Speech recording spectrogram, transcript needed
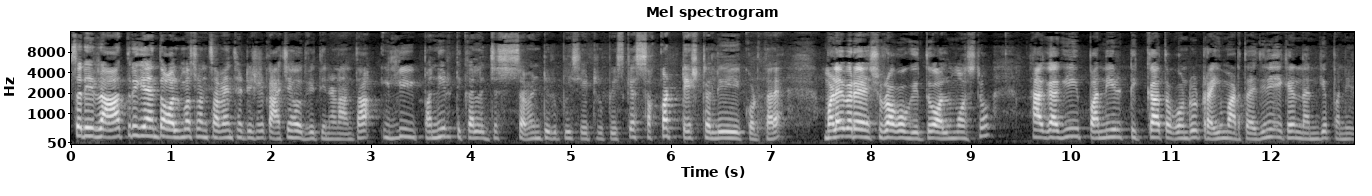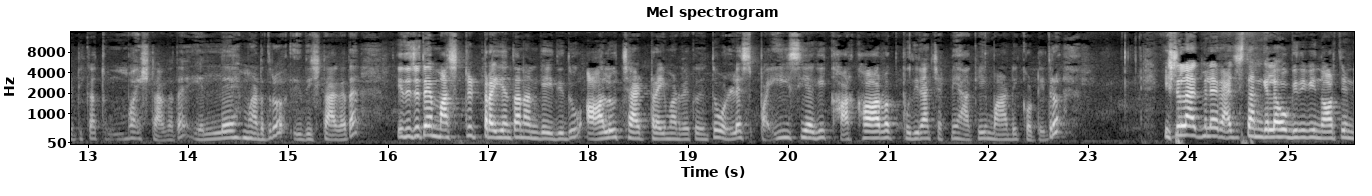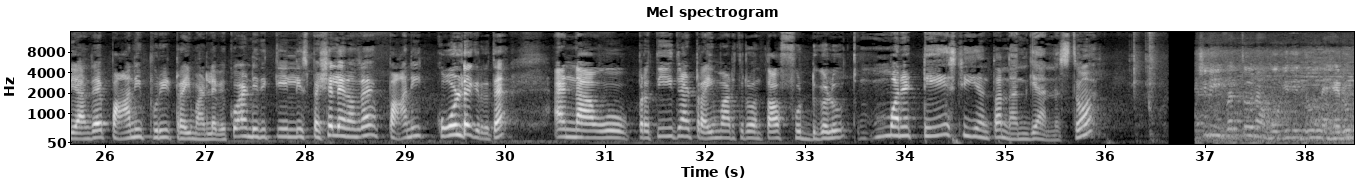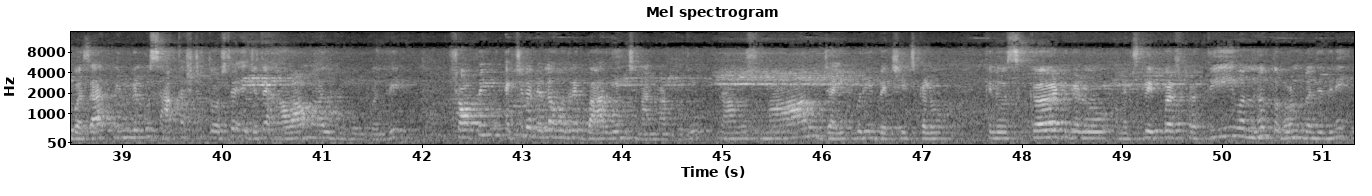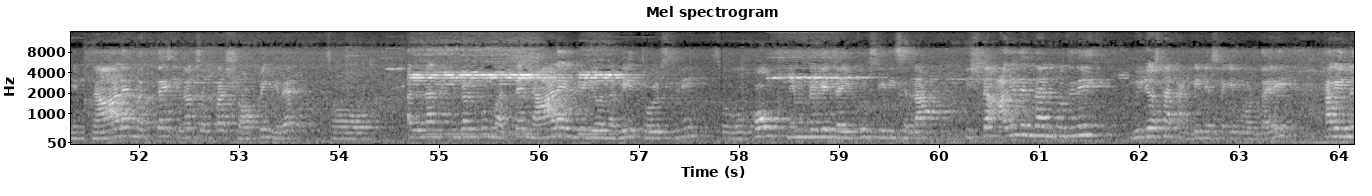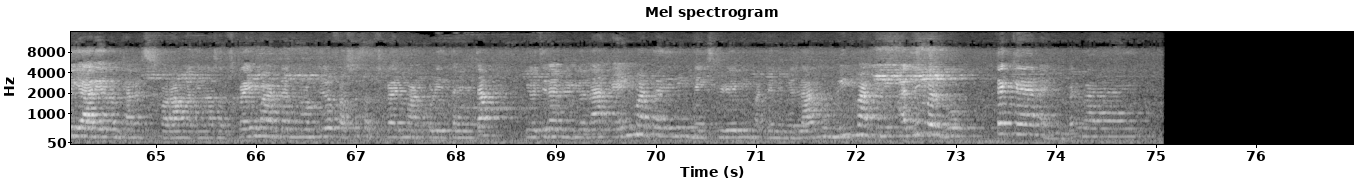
ಸರಿ, ರಾತ್ರಿಗೆ ಅಂತ ಆಲ್ಮೋಸ್ಟ್ ಒಂದು ಸೆವೆನ್ ತರ್ಟಿ ಅಷ್ಟಕ್ಕೆ ಆಚೆ ಹೋದ್ವಿ, ತಿನ್ನೋಣ ಅಂತ. ಇಲ್ಲಿ ಪನ್ನೀರ್ ಟಿಕ್ಕಲ್ಲಿ ಜಸ್ಟ್ ಸೆವೆಂಟಿ ರುಪೀಸ್ ಏಯ್ಟಿ ರುಪೀಸ್ಗೆ ಸಖತ್ ಟೇಸ್ಟಲ್ಲಿ ಕೊಡ್ತಾರೆ. ಮಳೆ ಬೇರೆ ಶುರುವಾಗೋಗಿತ್ತು ಆಲ್ಮೋಸ್ಟು ಹಾಗಾಗಿ ಪನ್ನೀರ್ ಟಿಕ್ಕಾ ತೊಗೊಂಡು ಟ್ರೈ ಮಾಡ್ತಾ ಇದ್ದೀನಿ. ಏಕೆಂದರೆ ನನಗೆ ಪನ್ನೀರ್ ಟಿಕ್ಕಾ ತುಂಬ ಇಷ್ಟ ಆಗುತ್ತೆ. ಎಲ್ಲೇ ಮಾಡಿದ್ರು ಇಷ್ಟ ಆಗುತ್ತೆ. ಇದ್ರ ಜೊತೆ ಮಸ್ಟ್ ಟ್ರೈ ಅಂತ ನನಗೆ ಇದ್ದಿದ್ದು ಆಲೂ ಚಾಟ್ ಟ್ರೈ ಮಾಡಬೇಕು ಅಂತ ಒಳ್ಳೆ ಸ್ಪೈಸಿಯಾಗಿ ಖಾರ ಖಾರವಾಗಿ ಪುದೀನ ಚಟ್ನಿ ಹಾಕಿ ಮಾಡಿ ಕೊಟ್ಟಿದ್ರು. ಇಷ್ಟೆಲ್ಲ ಆದಮೇಲೆ ರಾಜಸ್ಥಾನ್ಗೆಲ್ಲ ಹೋಗಿದ್ದೀವಿ ನಾರ್ತ್ ಇಂಡಿಯಾ ಅಂದರೆ ಪಾನಿಪುರಿ ಟ್ರೈ ಮಾಡಲೇಬೇಕು. ಆ್ಯಂಡ್ ಇದಕ್ಕೆ ಇಲ್ಲಿ ಸ್ಪೆಷಲ್ ಏನಂದರೆ ಪಾನಿ ಕೋಲ್ಡಾಗಿರುತ್ತೆ ಆ್ಯಂಡ್ ನಾವು ಪ್ರತಿದಿನ ಟ್ರೈ ಮಾಡ್ತಿರುವಂಥ ಫುಡ್ಗಳು ತುಂಬಾ ಟೇಸ್ಟಿ ಅಂತ ನನಗೆ ಅನ್ನಿಸ್ತು. ಆ್ಯಕ್ಚುಲಿ ಇವತ್ತು ನಾವು ಹೋಗಿದ್ದು ನೆಹರು ಬಜಾರ್. ನಿಮಗೆಲ್ಗೂ ಸಾಕಷ್ಟು ತೋರಿಸ್ದೆ. ಜೊತೆ ಹವಾಮಹಲ್ಗೆ ಹೋಗಿ ಬಂದ್ವಿ. ಶಾಪಿಂಗ್ ಆ್ಯಕ್ಚುಲಿ ಅಲ್ಲೆಲ್ಲ ಹೋದರೆ ಬಾರ್ಗೇನ್ ಚೆನ್ನಾಗಿ ಮಾಡ್ಬೋದು. ನಾವು ಸುಮಾರು ಜೈಪುರಿ ಬೆಡ್ಶೀಟ್ಸ್ಗಳು ಕೆಲವು ಸ್ಕರ್ಟ್ಗಳು ಆಮೇಲೆ ಸ್ಲೀಪರ್ಸ್ ಪ್ರತಿಯೊಂದನ್ನು ತೊಗೊಂಡು ಬಂದಿದ್ದೀನಿ. ನಿಮ್ಗೆ ನಾಳೆ ಮತ್ತೆ ಇನ್ನೊಂದು ಸ್ವಲ್ಪ ಶಾಪಿಂಗ್ ಇದೆ. ಸೊ ಅದನ್ನು ನಿಮ್ಗಳಿಗೂ ಮತ್ತೆ ನಾಳೆ ವಿಡಿಯೋನಲ್ಲಿ ತೋರಿಸ್ತೀನಿ. ಸೊ ಹೋಪ್ ನಿಮ್ಗಳಿಗೆ ಜೈಪುರ್ ಸೀರೀಸ್ ಎಲ್ಲ ಇಷ್ಟ ಆಗಿದೆ ಅಂತ ಅನ್ಕೋತೀನಿ. ವೀಡಿಯೋಸ್ನ ಕಂಟಿನ್ಯೂಸ್ ಆಗಿ ನೋಡ್ತಾ ಇರಿ. ಹಾಗೆ ಇನ್ನು ಯಾರ್ಯಾರು ನಮ್ಮ ಚಾನಲ್ ಸ್ವರ ಮದಿನ ಸಬ್ಸ್ಕ್ರೈಬ್ ಮಾಡ್ದಂಗೆ ನೋಡ್ತಿರೋ ಫಸ್ಟ್ ಸಬ್ಸ್ಕ್ರೈಬ್ ಮಾಡ್ಕೊಡಿ ಅಂತ ಹೇಳ್ತಾ ಇವತ್ತಿನ ವಿಡಿಯೋನ ಎಂಡ್ ಮಾಡ್ತಾ ಇದ್ದೀನಿ ನೆಕ್ಸ್ಟ್ ವಿಡಿಯೋಲಿ ಮತ್ತೆ ನಿಮ್ಮೆಲ್ಲರಿಗೂ ಮೀಟ್ ಮಾಡ್ತೀನಿ. ಅಲ್ಲಿವರೆಗೂ ಟೇಕ್ ಕೇರ್ ಬೈ ಬಾಯ್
